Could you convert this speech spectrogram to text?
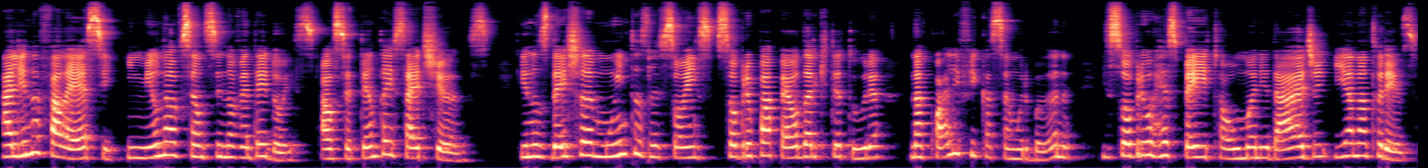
A Lina falece em 1992, aos 77 anos, e nos deixa muitas lições sobre o papel da arquitetura na qualificação urbana e sobre o respeito à humanidade e à natureza.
